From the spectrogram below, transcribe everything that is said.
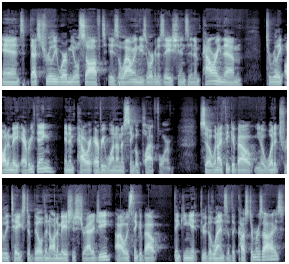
And that's truly where MuleSoft is allowing these organizations and empowering them to really automate everything and empower everyone on a single platform. So when I think about, you know, what it truly takes to build an automation strategy, I always think about thinking it through the lens of the customer's eyes.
